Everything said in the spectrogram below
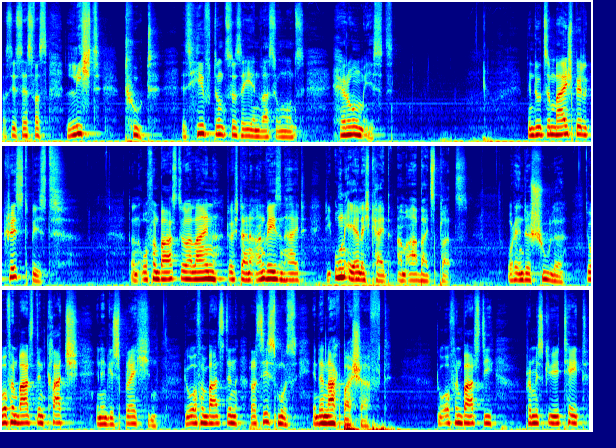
Das ist es, was Licht tut. Es hilft uns zu sehen, was um uns herum ist. Wenn du zum Beispiel Christ bist, dann offenbarst du allein durch deine Anwesenheit die Unehrlichkeit am Arbeitsplatz oder in der Schule. Du offenbarst den Klatsch in den Gesprächen. Du offenbarst den Rassismus in der Nachbarschaft. Du offenbarst die Promiskuität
